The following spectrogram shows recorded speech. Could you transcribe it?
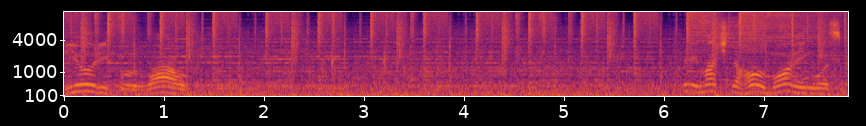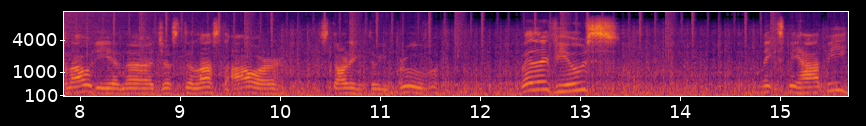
Beautiful wow. Pretty much the whole morning was cloudy and uh, just the last hour starting to improve weather views makes me happy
